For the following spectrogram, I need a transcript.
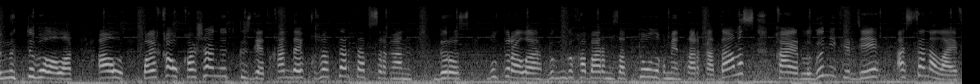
үмітті бола алады. Ал байқау қашан өткізіледі, қандай құжаттар тапсырған дұрыс. Бұл туралы бүгінгі хабарымызда толығымен тарқатамыз. Қайырлы күн эфирде Астана Лайф.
